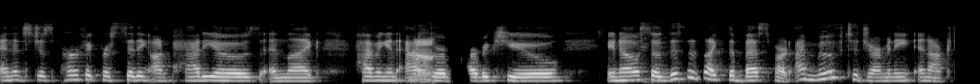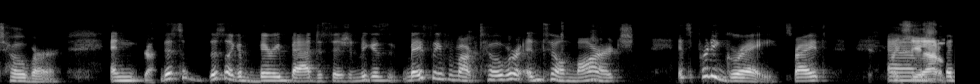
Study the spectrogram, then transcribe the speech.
and it's just perfect for sitting on patios and like having an Yeah. outdoor barbecue you know so this is like the best part i moved to germany in october and Yeah. this this is like a very bad decision because basically from october until march it's pretty gray right Like Seattle. but,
